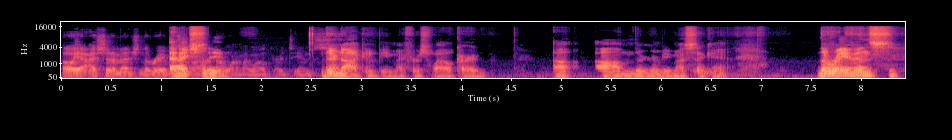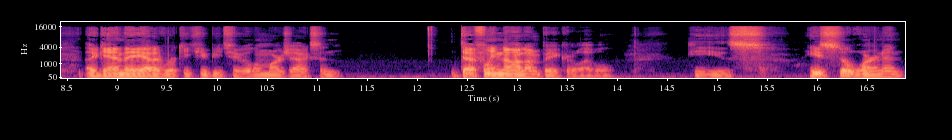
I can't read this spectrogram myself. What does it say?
Oh yeah, I should have mentioned the Ravens. Actually- are one of my wild card teams. they're not going to be my first wild card. Uh, um, they're going to be my second. The Ravens, again, they had a rookie QB too, Lamar Jackson. Definitely not on Baker level. He's he's still learning.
